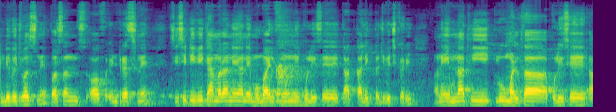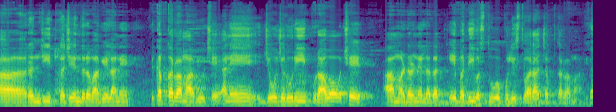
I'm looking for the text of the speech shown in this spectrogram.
ઇન્ડિવિજ્યુઅલ્સને પર્સન્સ ઓફ ઇન્ટરેસ્ટને સીસીટીવી કેમેરાને અને મોબાઈલ ફોનની પોલીસે તાત્કાલિક તજવીજ કરી. અને એમનાથી ક્લુ મળતા પોલીસે આ રંજીત ગજેન્દ્ર વાઘેલાને પિકઅપ કરવામાં આવ્યું છે અને જો જરૂરી પુરાવાઓ છે આ મર્ડરને લગત એ બધી વસ્તુઓ પોલીસ દ્વારા જપ્ત કરવામાં આવી છે.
